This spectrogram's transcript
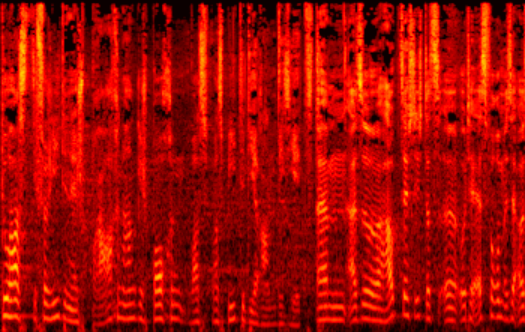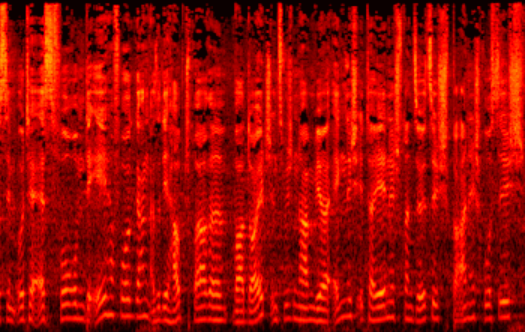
du hast die verschiedenen Sprachen angesprochen. Was, was bietet ihr an bis jetzt? Ähm, also hauptsächlich das äh, OTS-Forum ist ja aus dem OTS-Forum.de hervorgegangen. Also die Hauptsprache war Deutsch. Inzwischen haben wir Englisch, Italienisch, Französisch, Spanisch, Russisch,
